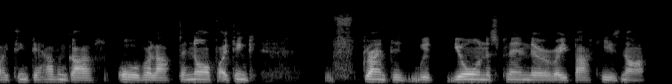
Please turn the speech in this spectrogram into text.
I think they haven't got overlapped enough. I think, granted, with Jonas playing there right back, he's not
